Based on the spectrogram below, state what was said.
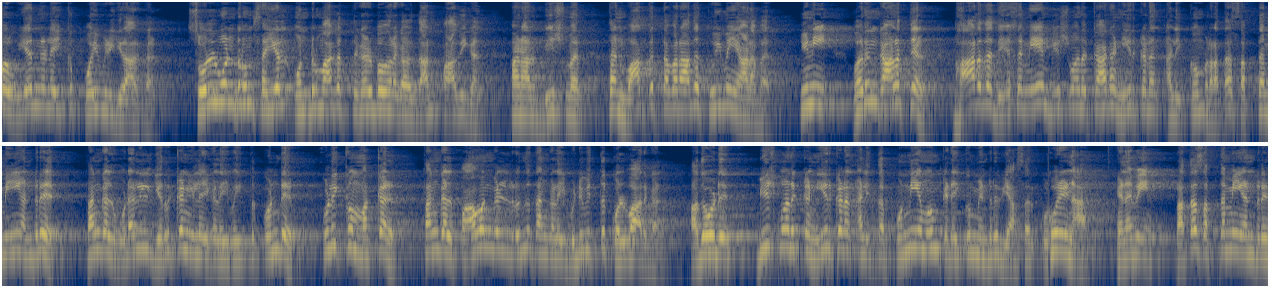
ஒரு உயர்நிலைக்கு போய்விடுகிறார்கள். சொல் ஒன்றும் செயல் ஒன்றுமாக திகழ்பவர்கள் தான் பாவிகள். ஆனால் பீஷ்மர் தன் வாக்கு தவறாத தூய்மையானவர். இனி வருங்காலத்தில் பாரத தேசமே பீஷ்மருக்காக நீர்க்கடன் அளிக்கும் ரத சப்தமி அன்று தங்கள் உடலில் இருக்க நிலைகளை வைத்துக்கொண்டு குளிக்கும் மக்கள் தங்கள் பாவங்களிலிருந்து தங்களை விடுவித்துக் கொள்வார்கள். அதோடு பீஷ்மருக்கு நீர்க்கடன் அளித்த புண்ணியமும் கிடைக்கும் என்று வியாசர் கூறினார். எனவே ரத சப்தமி அன்று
